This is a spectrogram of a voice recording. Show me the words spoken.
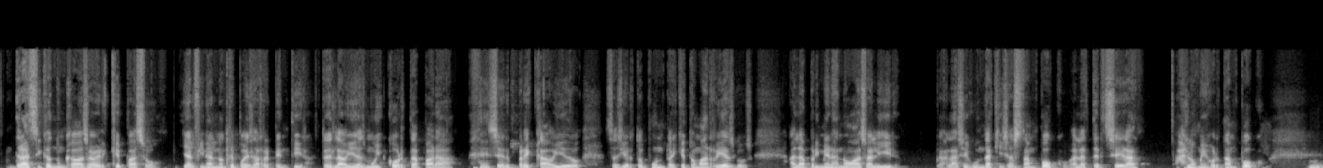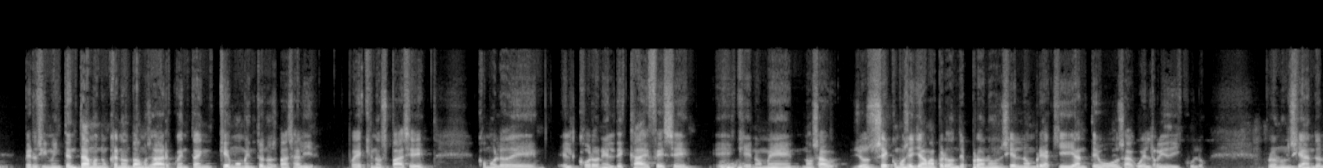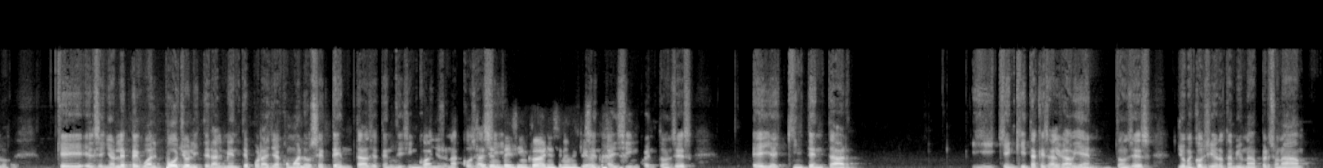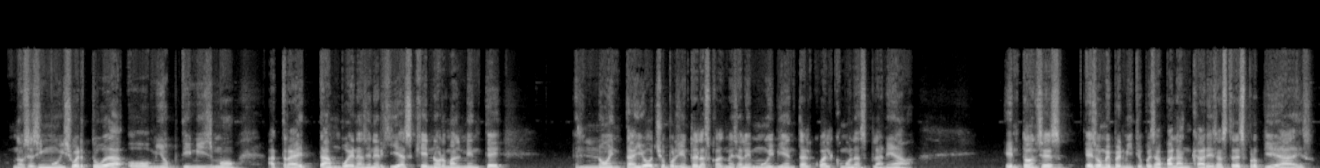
drásticas, nunca vas a ver qué pasó y al final no te puedes arrepentir. Entonces la vida es muy corta para ser precavido hasta cierto punto, hay que tomar riesgos. A la primera no va a salir, a la segunda quizás tampoco, a la tercera a lo mejor tampoco. Pero si no intentamos, nunca nos vamos a dar cuenta en qué momento nos va a salir. Puede que nos pase como lo de el coronel de KFC, eh, que no me, no sabe, yo sé cómo se llama, pero donde pronuncia el nombre aquí ante vos hago el ridículo pronunciándolo, que el señor le pegó al pollo literalmente por allá como a los 70, 75 años, una cosa así. 65 años, si no me equivoco. 65, entonces, hey, hay que intentar y quién quita que salga bien. Entonces, yo me considero también una persona, no sé si muy suertuda o mi optimismo atrae tan buenas energías que normalmente el 98% de las cosas me salen muy bien tal cual como las planeaba. Entonces, eso me permitió pues apalancar esas tres propiedades.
